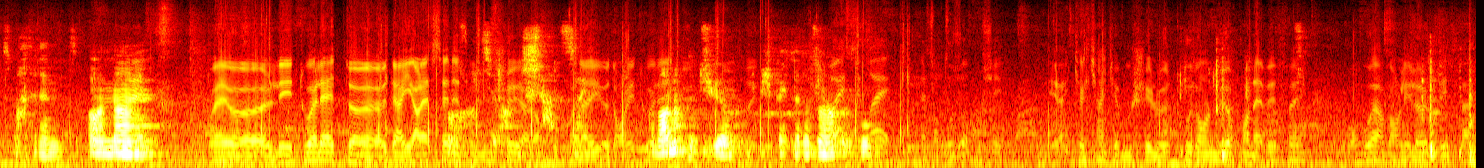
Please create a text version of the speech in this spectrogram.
Was macht er denn? Oh nein. Ouais, euh, les toilettes euh, derrière la scène, elles sont Oh, bouchées. Alors, qu'on aille dans les Da war toilettes. noch eine Tür. Ich spreche da so nach irgendwo. Il y a quelqu'un qui a bouché le trou dans le mur qu'on avait fait pour voir dans les loges des femmes.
